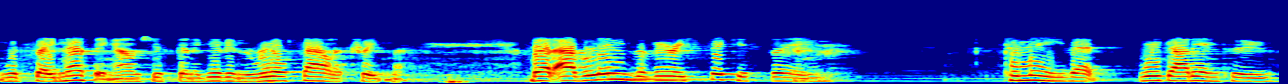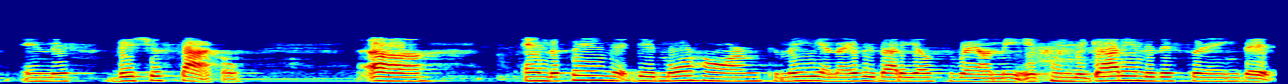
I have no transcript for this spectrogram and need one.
would say nothing. I was just going to give him the real silent treatment. But I believe the very sickest thing to me that we got into in this vicious cycle, uh, and the thing that did more harm to me and everybody else around me is when we got into this thing that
